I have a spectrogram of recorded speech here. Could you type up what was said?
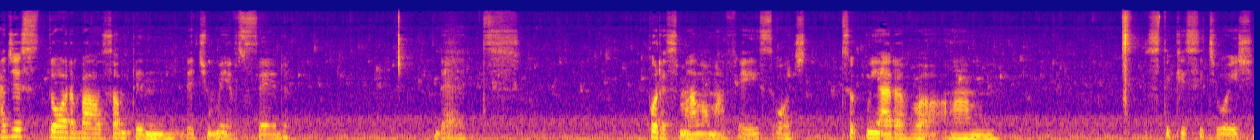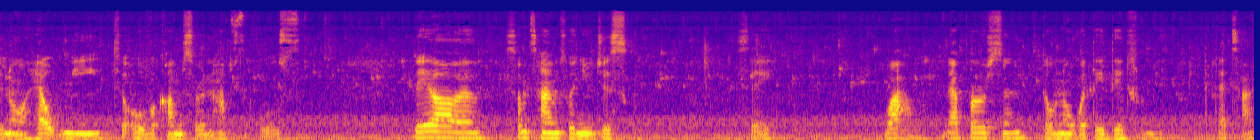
I just thought about something that you may have said that put a smile on my face or took me out of a um, sticky situation or helped me to overcome certain obstacles. There are sometimes when you just say, wow, that person don't know what they did for me at that time.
